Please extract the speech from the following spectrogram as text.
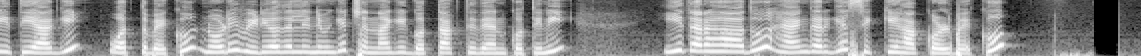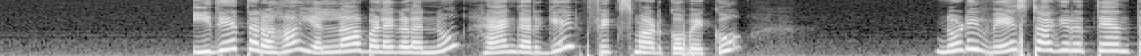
ರೀತಿಯಾಗಿ ಒತ್ತಬೇಕು ನೋಡಿ, ವಿಡಿಯೋದಲ್ಲಿ ನಿಮಗೆ ಚೆನ್ನಾಗಿ ಗೊತ್ತಾಗ್ತಿದೆ ಅನ್ಕೋತೀನಿ. ಈ ತರಹ ಅದು ಹ್ಯಾಂಗರ್ಗೆ ಸಿಕ್ಕಿ ಹಾಕ್ಕೊಳ್ಬೇಕು ಇದೇ ತರಹ ಎಲ್ಲ ಬಳೆಗಳನ್ನು ಹ್ಯಾಂಗರ್ಗೆ ಫಿಕ್ಸ್ ಮಾಡ್ಕೋಬೇಕು. ನೋಡಿ ವೇಸ್ಟ್ ಆಗಿರುತ್ತೆ ಅಂತ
